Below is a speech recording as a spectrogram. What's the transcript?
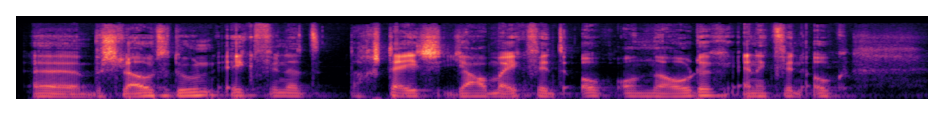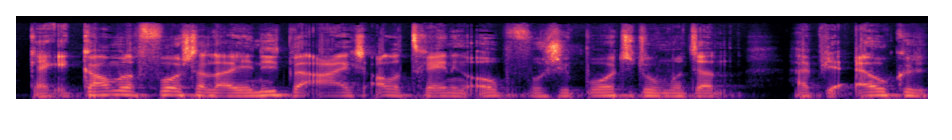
eh, besloten doen. Ik vind het nog steeds jammer. Ik vind het ook onnodig. En ik vind ook... Kijk, ik kan me nog voorstellen dat je niet bij Ajax alle trainingen open voor supporters doet. Want dan heb je elke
